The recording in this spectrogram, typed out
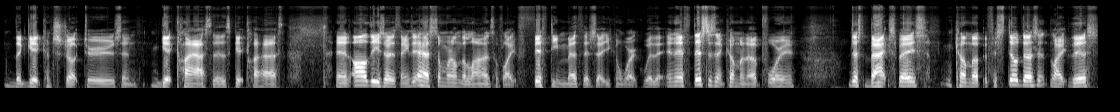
the get constructors and get classes, get class and all these other things. It has somewhere on the lines of like 50 methods that you can work with it. And if this isn't coming up for you, just backspace, and come up. If it still doesn't, like this,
